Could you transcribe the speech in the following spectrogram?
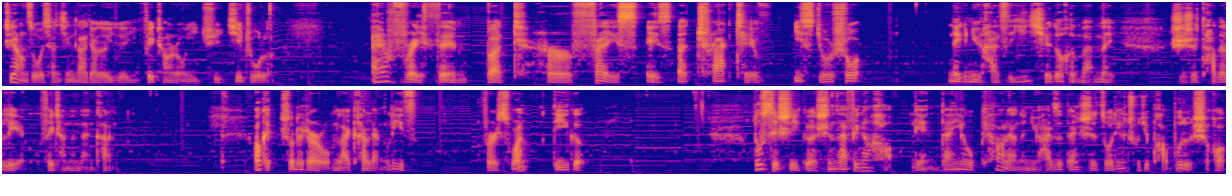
这样子，我相信大家都已经非常容易去记住了。Everything but her face is attractive，意思就是说，那个女孩子一切都很完美，只是她的脸非常的难看。OK，说到这儿，我们来看两个例子。First one，第一个。Lucy 是一个身材非常好、脸蛋又漂亮的女孩子，但是昨天出去跑步的时候，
